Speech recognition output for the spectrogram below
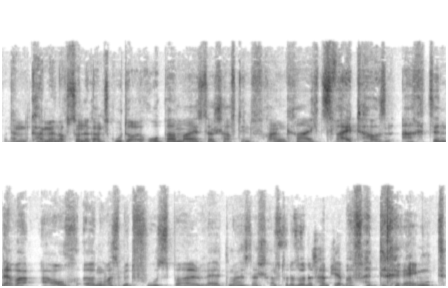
Und dann kam ja noch so eine ganz gute Europameisterschaft in Frankreich. 2018, da war auch irgendwas mit Fußball, Weltmeisterschaft oder so. Das habe ich aber verdrängt.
